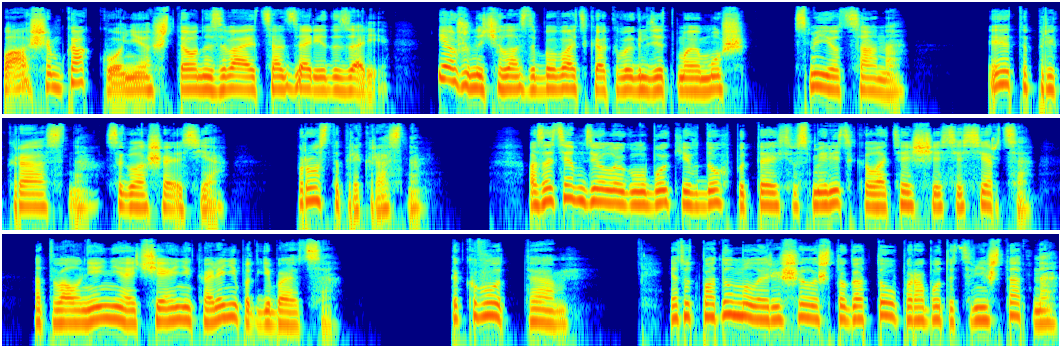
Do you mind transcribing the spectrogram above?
«Пашем как кони, что называется от зари до зари. Я уже начала забывать, как выглядит мой муж», — смеется она. «Это прекрасно», — соглашаюсь я. «Просто прекрасно». А затем делаю глубокий вдох, пытаясь усмирить колотящееся сердце. От волнения отчаяния колени подгибаются. «Так вот, э, я тут подумала и решила, что готова поработать внештатно.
